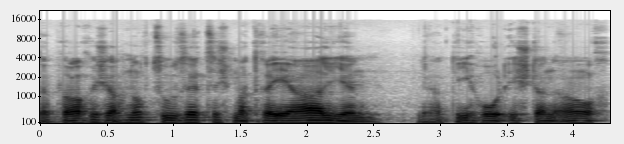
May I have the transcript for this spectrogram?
da brauche ich auch noch zusätzlich Materialien. Ja, die hole ich dann auch.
